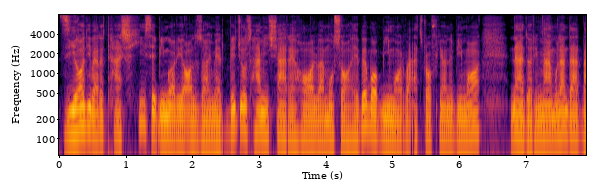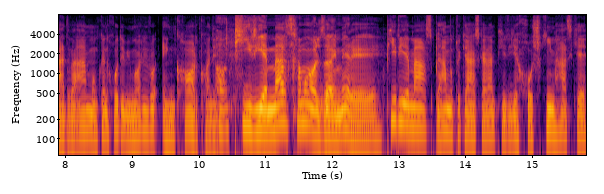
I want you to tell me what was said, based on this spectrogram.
زیادی برای تشخیص بیماری آلزایمر به جز همین شرح حال و مصاحبه با بیمار و اطرافیان بیمار نداریم. معمولا در بدو امر ممکن خود بیماری رو انکار کنه پیری مغز همون آلزایمره؟ پیری مغز همونطور که عرض کردم پیری خشکیم هست که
